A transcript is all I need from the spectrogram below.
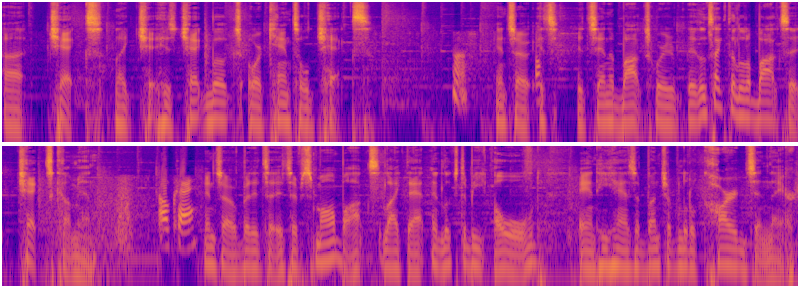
uh, checks, like che- his checkbooks or canceled checks. And so it's it's in a box where it looks like the little box that checks come in. Okay. And so, but it's a, it's a small box like that. It looks to be old, and he has a bunch of little cards in there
